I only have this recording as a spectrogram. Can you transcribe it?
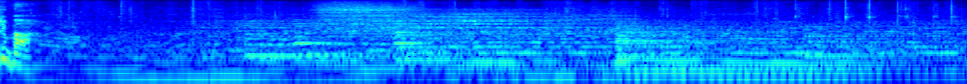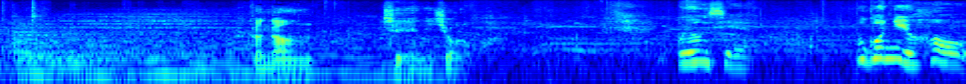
你没事吧？刚刚，谢谢你救了我。不用谢，不过你以后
